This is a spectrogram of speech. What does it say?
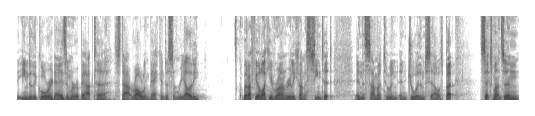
the end of the glory days and we're about to start rolling back into some reality. But I feel like everyone really kind of sent it in the summer to enjoy themselves. But six months in,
